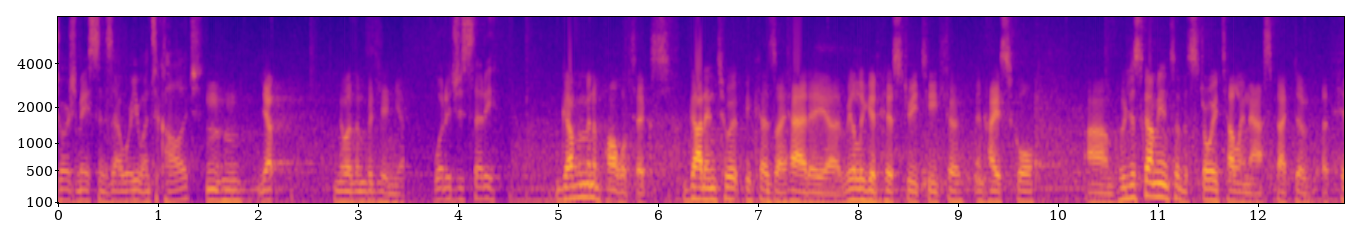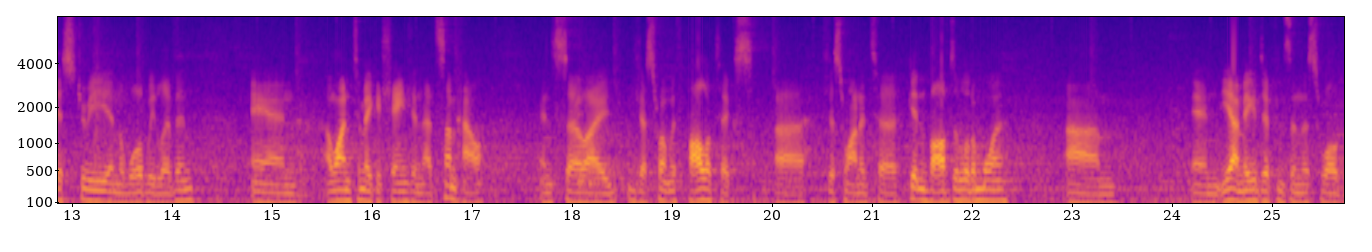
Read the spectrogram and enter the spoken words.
George Mason, is that where you went to college? Mm-hmm. Yep. Northern Virginia. What did you study? Government and politics. Got into it because I had a, uh really good history teacher in high school um, who just got me into the storytelling aspect of, of history and the world we live in. And I wanted to make a change in that somehow. And so I just went with politics. Uh, just wanted to get involved a little more. Um, and yeah, make a difference in this world,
